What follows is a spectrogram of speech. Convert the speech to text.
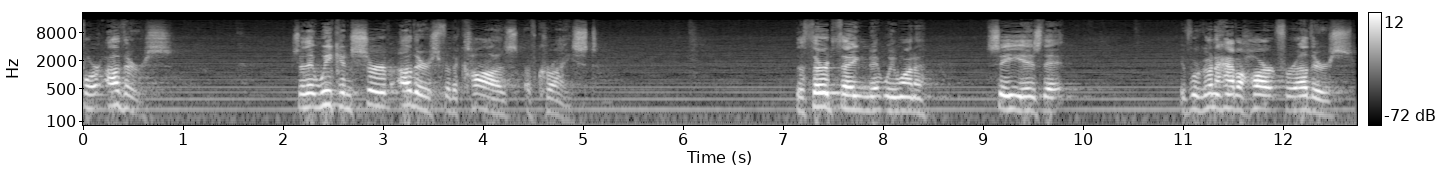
for others, so that we can serve others for the cause of Christ. The third thing that we want to see is that if we're going to have a heart for others,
